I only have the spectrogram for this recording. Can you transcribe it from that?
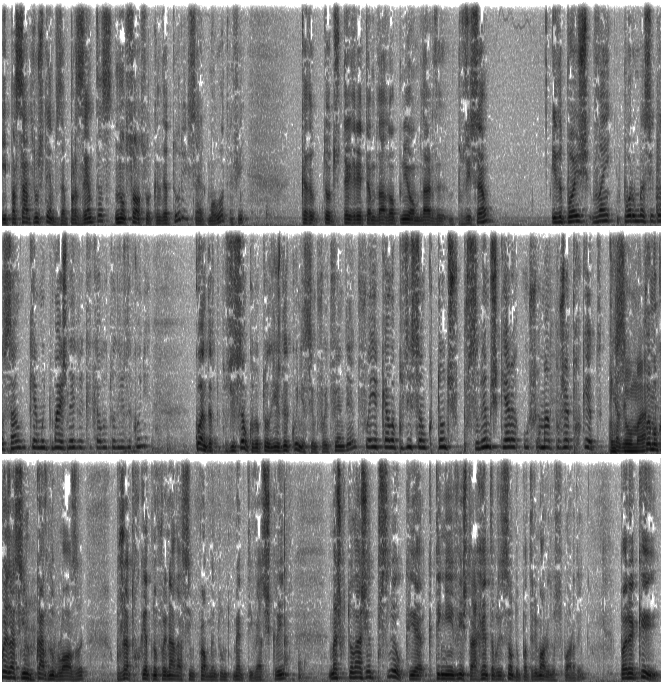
E, passados uns tempos, apresenta-se não só a sua candidatura, isso é como a outra, enfim. Cada, todos têm direito a mudar de opinião, a mudar de, de, posição. E depois vem pôr uma situação que é muito mais negra que aquela do doutor Dias da Cunha. Quando a posição que o doutor Dias da Cunha sempre foi defendendo foi aquela posição que todos percebemos que era o chamado Projeto Roquete. Em Quer suma... dizer, foi uma coisa assim um bocado nebulosa o projeto Roquete não foi nada assim, provavelmente um documento que tivesse escrito, mas que toda a gente percebeu que, era, que tinha em vista a rentabilização do património do Sporting, para que,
